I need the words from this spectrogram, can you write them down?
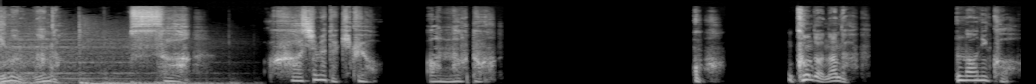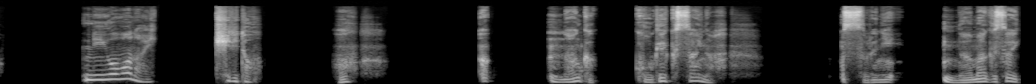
今のなんだ？さあ初めて聞くよ。あんな音今度はなんだ？何か。匂わない？キリト。ああなんか焦げ臭いな。それに生臭い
